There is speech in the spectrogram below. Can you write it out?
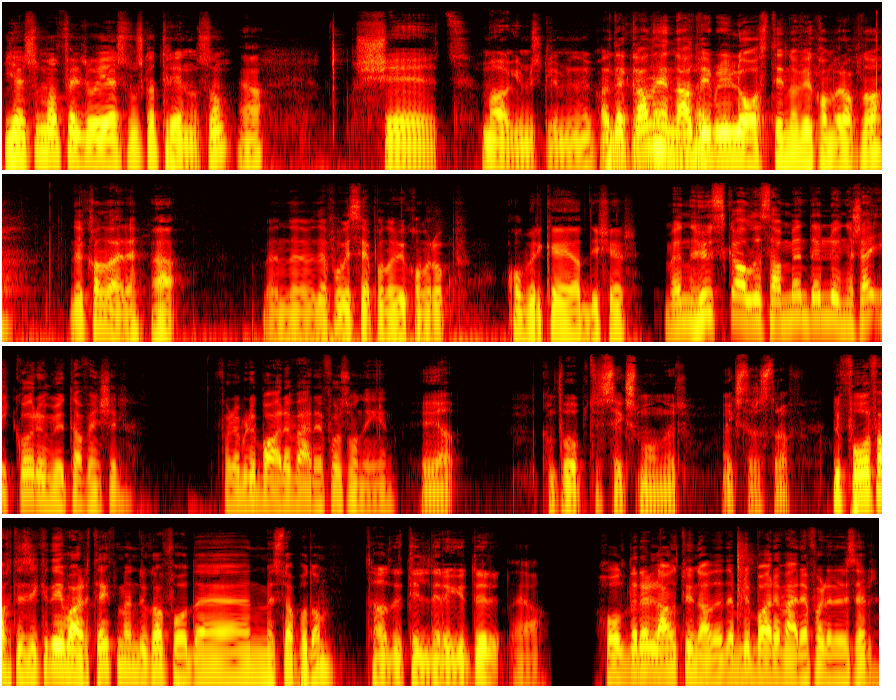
Jeg som har fellesskap, og jeg som skal trene og sånn. Ja. Shit. Magemusklene mine Ja, det kan hende at vi blir låst inn når vi kommer opp nå. Det kan være. ja. Men uh, det får vi se på når vi kommer opp. Håper ikke at de skjer. Men husk alle sammen, det lønner seg ikke å rømme ut av fengsel. For det blir bare verre for soningen. Ja. Kan få opptil seks måneder ekstra straff. Du får faktisk ikke det i varetekt, men du kan få det mens du er på dom. Ta det til dere, gutter. Ja. Hold dere langt unna det. Det blir bare verre for dere selv.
